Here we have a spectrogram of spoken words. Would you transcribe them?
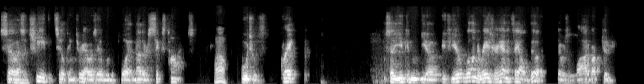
So as a chief at SEAL Team Three, I was able to deploy another six times. Wow. Which was great. So you can, you know, if you're willing to raise your hand and say, I'll do it, there was a lot of opportunity.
